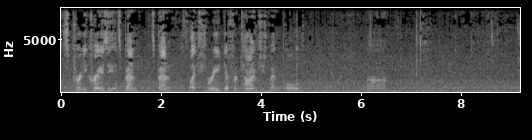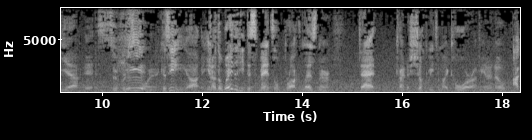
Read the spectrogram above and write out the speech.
it's pretty crazy. It's been it's been like three different times he's been pulled. Uh, Yeah, it's super He- disappointing because he, uh, you know, the way that he dismantled Brock Lesnar, that kind of shook me to my core. I mean, I know, I,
